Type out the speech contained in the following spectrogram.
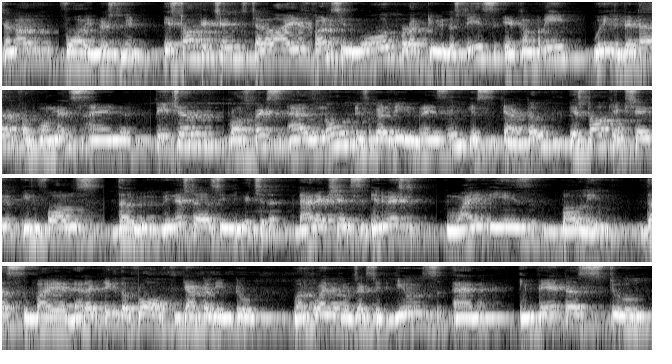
Channel for investment. A stock exchange channelizes funds in more productive industries. A company with better performance and future prospects has no difficulty in raising its capital. A stock exchange informs the investors in which directions invest mind is bowling. Thus, by directing the flow of capital into worthwhile projects, it gives an impetus to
